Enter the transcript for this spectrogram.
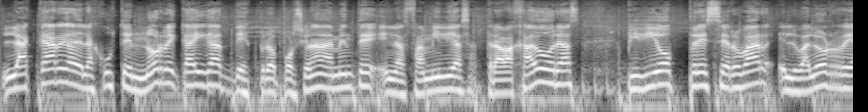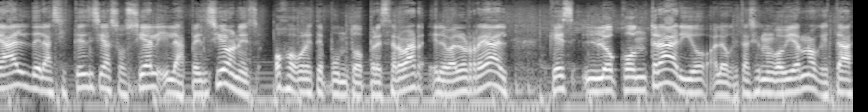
la carga del ajuste no recaiga desproporcionadamente en las familias trabajadoras. Pidió preservar el valor real de la asistencia social y las pensiones. Ojo con este punto, preservar el valor real, que es lo contrario a lo que está haciendo el gobierno, que está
